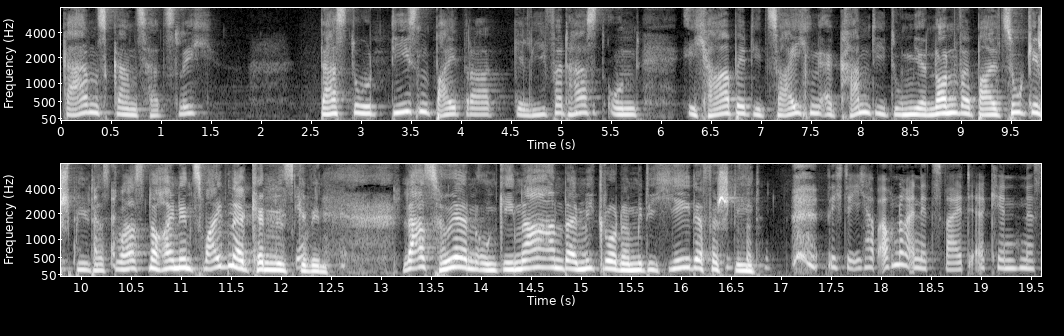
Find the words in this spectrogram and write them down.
ganz, ganz herzlich, dass du diesen Beitrag geliefert hast und ich habe die Zeichen erkannt, die du mir nonverbal zugespielt hast. Du hast noch einen zweiten Erkenntnisgewinn. Lass hören und geh nah an dein Mikro, damit dich jeder versteht. Richtig, ich habe auch noch eine zweite Erkenntnis.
